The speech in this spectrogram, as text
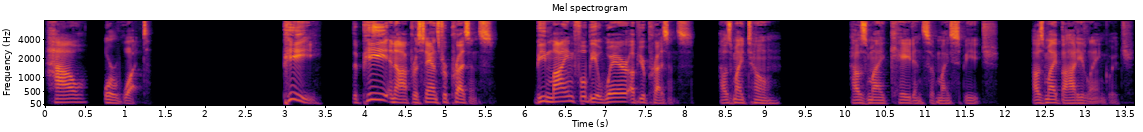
how or what. P, the P in opera stands for presence. Be mindful, be aware of your presence. How's my tone? How's my cadence of my speech? How's my body language?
